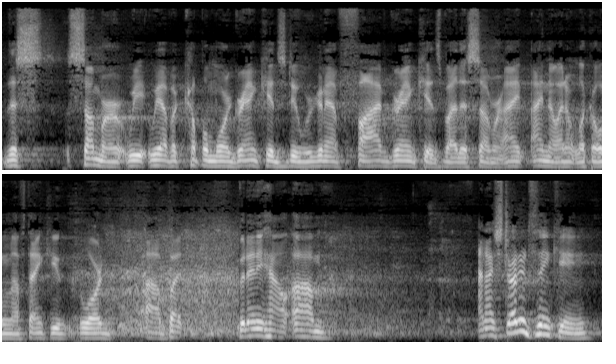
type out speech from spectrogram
this summer, we, we have a couple more grandkids due. We're going to have five grandkids by this summer. I, I know I don't look old enough, thank you, Lord. Uh, but, but anyhow, um, and I started thinking,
